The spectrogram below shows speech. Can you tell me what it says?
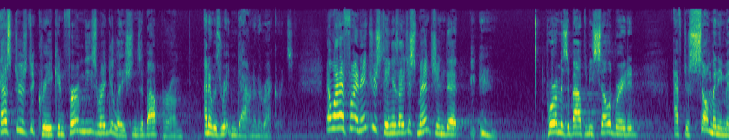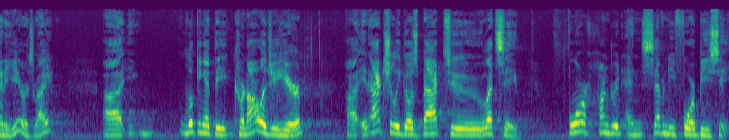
Esther's decree confirmed these regulations about Purim, and it was written down in the records. Now, what I find interesting is I just mentioned that. Purim is about to be celebrated after so many, many years, right? Uh, looking at the chronology here, uh, it actually goes back to, let's see, 474 BC.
